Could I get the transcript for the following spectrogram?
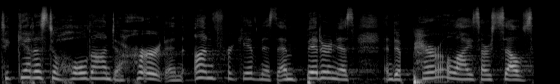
to get us to hold on to hurt and unforgiveness and bitterness and to paralyze ourselves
